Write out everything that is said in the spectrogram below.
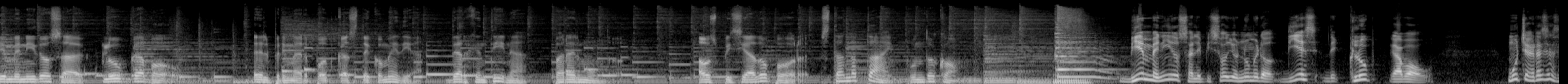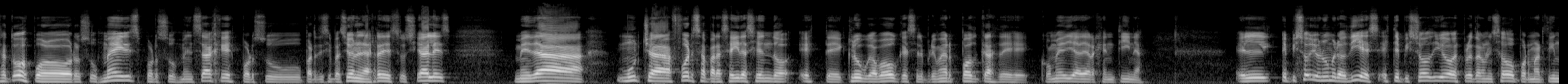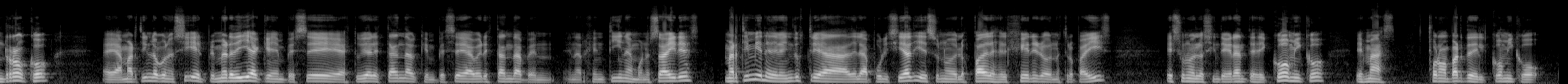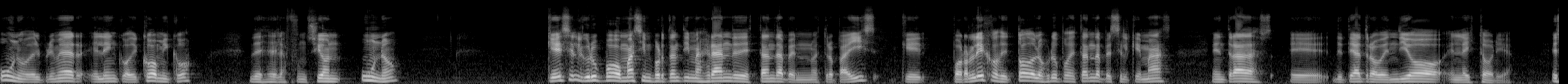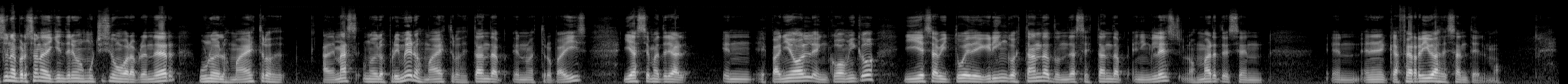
Bienvenidos a Club Gabo, el primer podcast de comedia de Argentina para el mundo. Auspiciado por standuptime.com. Bienvenidos al episodio número 10 de Club Gabou. Muchas gracias a todos por sus mails, por sus mensajes, por su participación en las redes sociales. Me da mucha fuerza para seguir haciendo este Club Gabou, que es el primer podcast de comedia de Argentina. El episodio número 10, este episodio es protagonizado por Martín Rocco. Eh, a Martín lo conocí el primer día que empecé a estudiar stand-up, que empecé a ver stand-up en, en Argentina, en Buenos Aires. Martín viene de la industria de la publicidad y es uno de los padres del género de nuestro país. Es uno de los integrantes de Cómico. Es más, forma parte del Cómico 1, del primer elenco de Cómico, desde la función 1, que es el grupo más importante y más grande de stand-up en nuestro país, que por lejos de todos los grupos de stand-up es el que más entradas eh, de teatro vendió en la historia. Es una persona de quien tenemos muchísimo para aprender, uno de los maestros, además uno de los primeros maestros de stand-up en nuestro país, y hace material en español, en cómico, y es habitué de Gringo Stand Up, donde hace stand-up en inglés los martes en, en, el Café Rivas de San Telmo.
